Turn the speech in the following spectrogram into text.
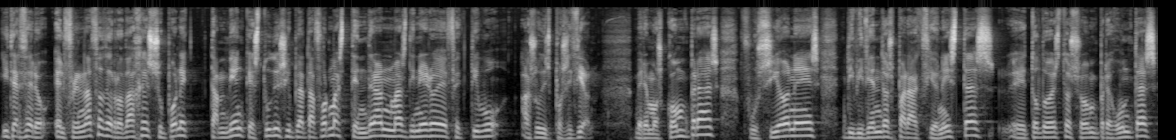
Y tercero, el frenazo de rodajes supone también que estudios y plataformas tendrán más dinero efectivo a su disposición. Veremos compras, fusiones, dividendos para accionistas. Eh, todo esto son preguntas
